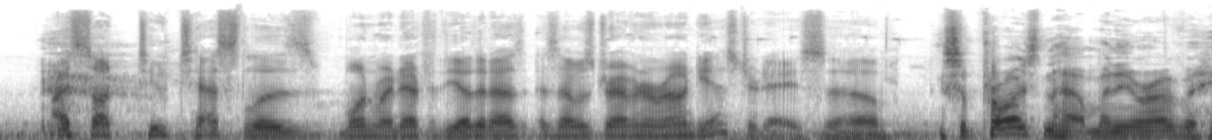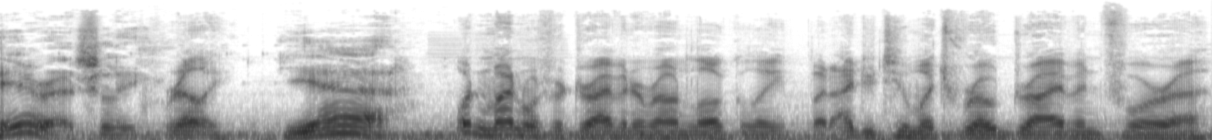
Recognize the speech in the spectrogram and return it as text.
I saw two Teslas, one right after the other, as, as I was driving around yesterday. So It's surprising how many are over here, actually. really, Yeah. wouldn't mind one for driving around locally, but I do too much road driving for. Uh,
